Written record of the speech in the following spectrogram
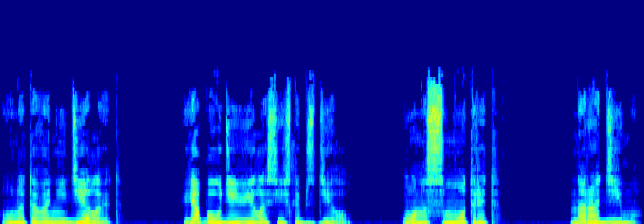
он этого не делает. Я бы удивилась, если б сделал. Он смотрит на Родима.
